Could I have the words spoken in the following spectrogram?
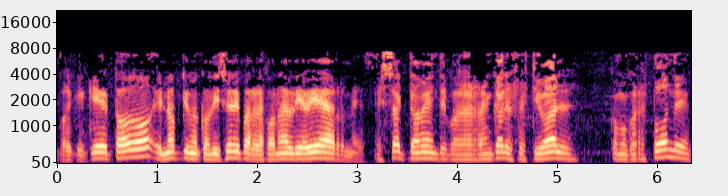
Para que quede todo en óptimas condiciones para la jornada del día viernes. Exactamente, para arrancar el festival como corresponde,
